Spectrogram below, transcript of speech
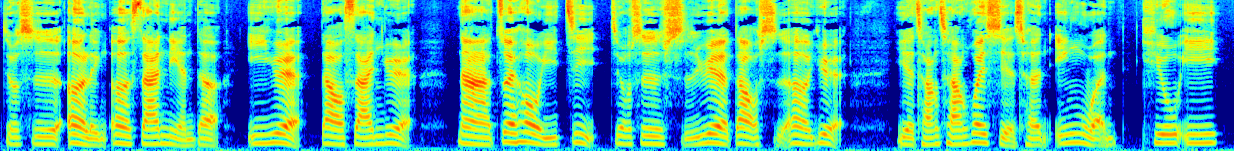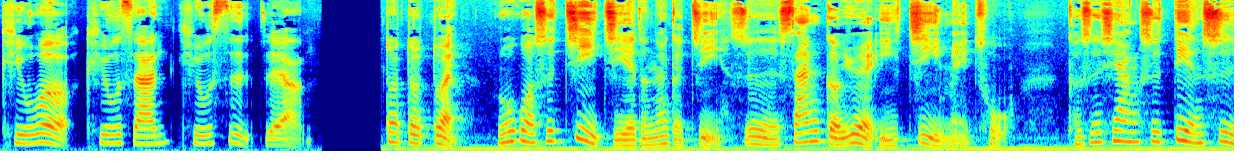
就是二零二三年的一月。到三月，那最后一季就是十月到十二月，也常常会写成英文 Q 一、Q 二、Q 三、Q 四这样。对对对，如果是季节的那个季是三个月一季，没错。可是像是电视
